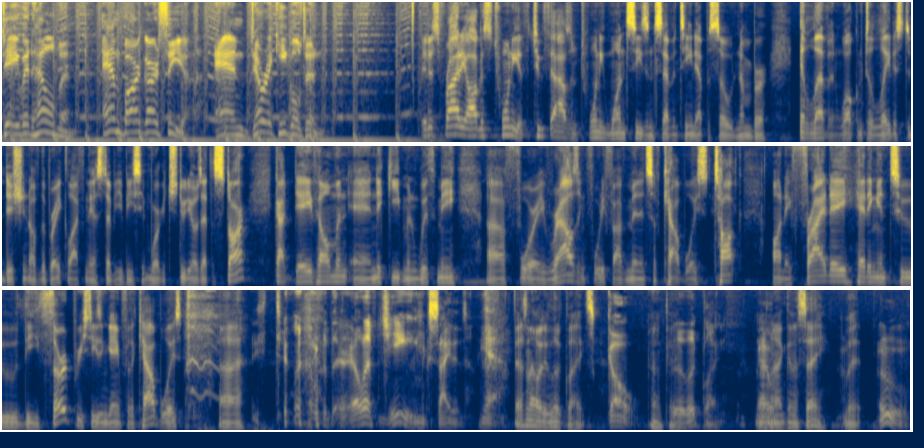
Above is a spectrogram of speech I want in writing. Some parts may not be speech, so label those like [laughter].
David Hellman, Ambar Garcia, and Derek Eagleton. It is Friday, August 20th, 2021, season 17, episode number 11. Welcome to the latest edition of The Break Live from the SWBC Mortgage Studios at the Star. Got Dave Hellman and Nick Eatman with me uh, for a rousing 45 minutes of Cowboys talk on a Friday, heading into the third preseason game for the Cowboys. [laughs] Uh, doing over there? LFG. I'm excited. Yeah. that's not what it looked like. Go. Okay. What it looked like? I'm not going to say, but Ooh.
